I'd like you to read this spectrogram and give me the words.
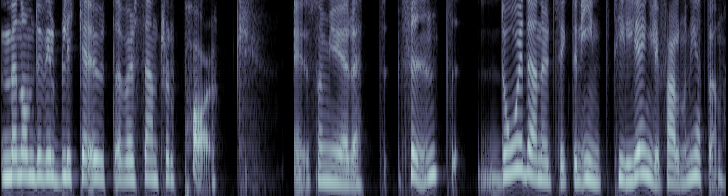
Men om du vill blicka ut över Central Park, eh, som ju är rätt fint, då är den utsikten inte tillgänglig för allmänheten.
